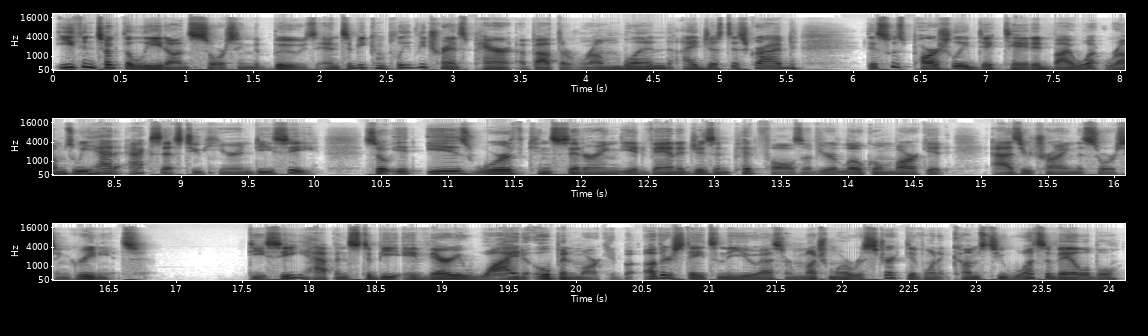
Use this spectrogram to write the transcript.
Ethan took the lead on sourcing the booze, and to be completely transparent about the rum blend I just described, this was partially dictated by what rums we had access to here in DC. So it is worth considering the advantages and pitfalls of your local market as you're trying to source ingredients. DC happens to be a very wide open market, but other states in the US are much more restrictive when it comes to what's available.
